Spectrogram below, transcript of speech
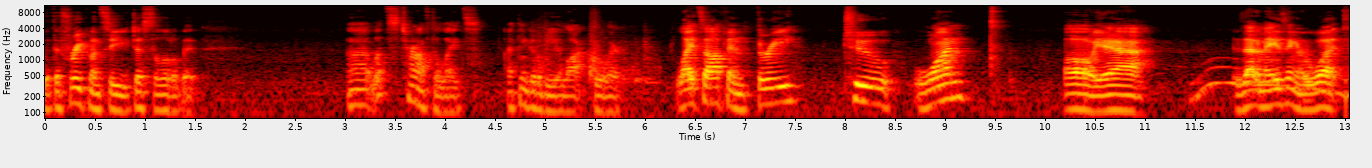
with the frequency just a little bit. Uh, let's turn off the lights. I think it'll be a lot cooler. Lights off in three, two, one. Oh, yeah. Is that amazing or what?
